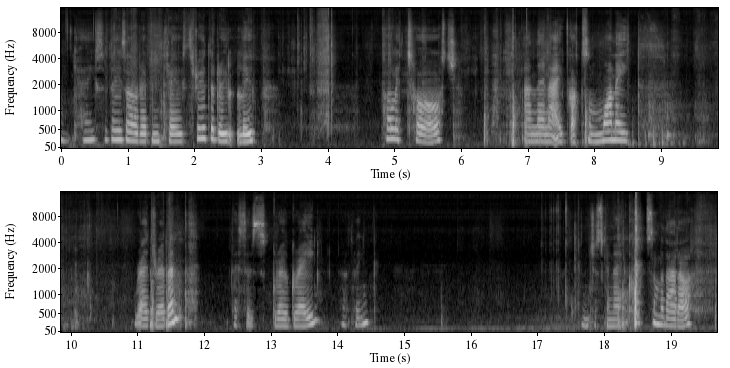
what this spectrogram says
Okay, so there's our ribbon through, through the loop, pull it taut, and then I've got some 1 8 red ribbon. This is grosgrain, I think. I'm just going to cut some of that off,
